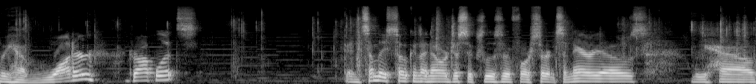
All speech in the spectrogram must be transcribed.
We have water droplets. And some of these tokens I know are just exclusive for certain scenarios. We have...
